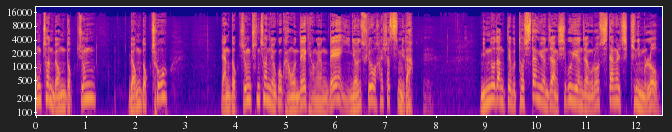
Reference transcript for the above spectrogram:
홍천 명덕중 명덕초 양덕중 춘천여고 강원대 경영대 2년 수료하셨습니다. 민노당 때부터 시당위원장, 시부위원장으로 시당을 지킨 인물로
